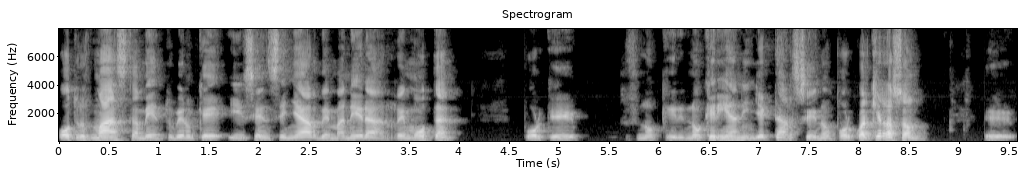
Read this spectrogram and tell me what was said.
Otros más también tuvieron que irse a enseñar de manera remota porque pues, no querían inyectarse, ¿no? Por cualquier razón. Eh,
